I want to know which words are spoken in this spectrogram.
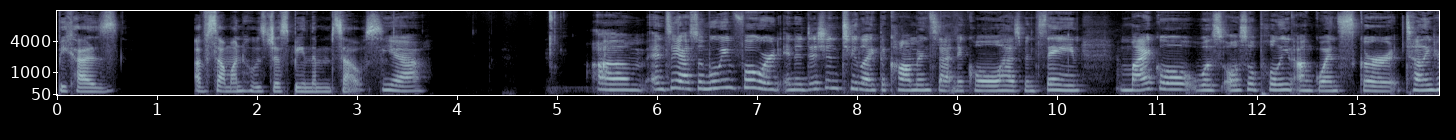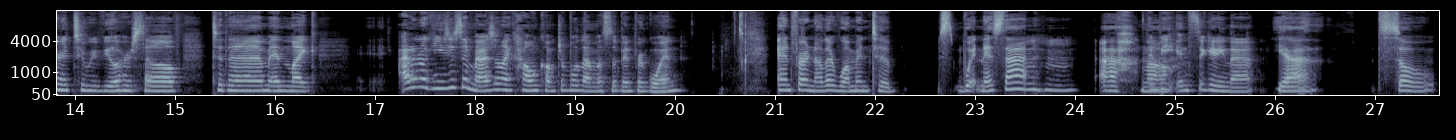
because of someone who's just being themselves. Yeah. Um, and so yeah, so moving forward, in addition to like the comments that Nicole has been saying, Michael was also pulling on Gwen's skirt, telling her to reveal herself to them, and like, I don't know, can you just imagine like how uncomfortable that must have been for Gwen? And for another woman to witness that, Mm-hmm. ah, no. And be instigating that. yeah, so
